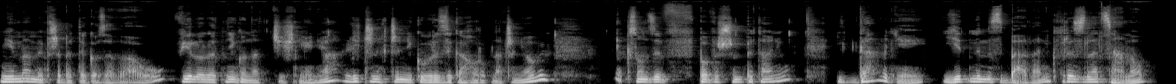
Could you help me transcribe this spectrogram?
Nie mamy przebytego zawału, wieloletniego nadciśnienia, licznych czynników ryzyka chorób naczyniowych, jak sądzę w powyższym pytaniu. I dawniej jednym z badań, które zlecano,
